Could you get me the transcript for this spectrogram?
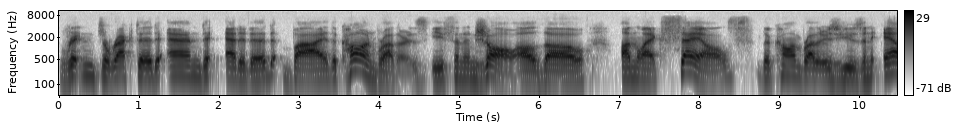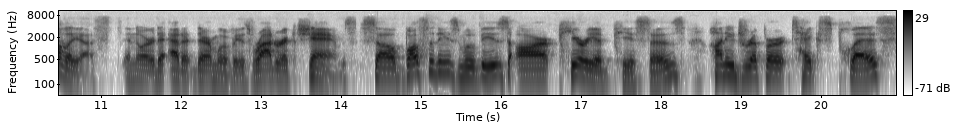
written, directed, and edited by the Coen brothers, Ethan and Joel, although unlike Sayles, the Coen brothers use an alias in order to edit their movies, Roderick Jaynes. So both of these movies are period pieces. Honeydripper takes place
